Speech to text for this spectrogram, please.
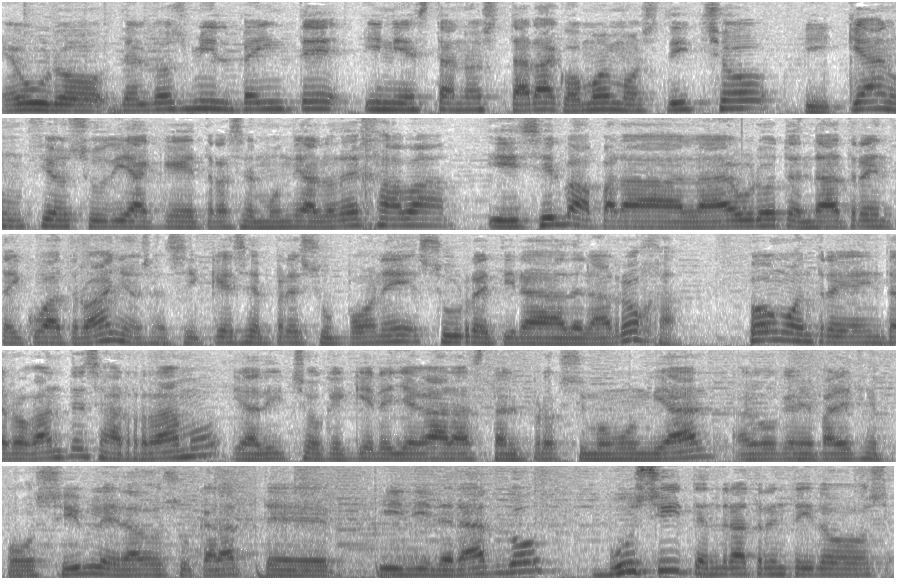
Euro del 2020 Iniesta no estará como hemos dicho y que anunció en su día que tras el Mundial lo dejaba y Silva para la Euro tendrá 34 años así que se presupone su retirada de la roja. Pongo entre interrogantes a Ramo, que ha dicho que quiere llegar hasta el próximo mundial, algo que me parece posible dado su carácter y liderazgo. Busi tendrá 32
